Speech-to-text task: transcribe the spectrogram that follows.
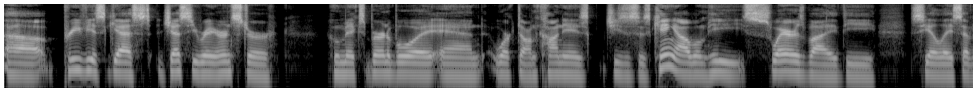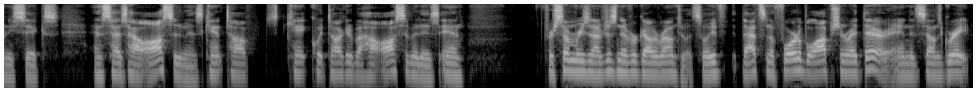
uh, previous guest Jesse Ray Ernster, who mixed Burna Boy and worked on Kanye's Jesus is King album, he swears by the CLA 76 and says how awesome it is. Can't top, can't quit talking about how awesome it is. And for some reason, I've just never got around to it. So if that's an affordable option right there, and it sounds great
